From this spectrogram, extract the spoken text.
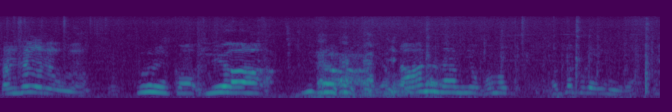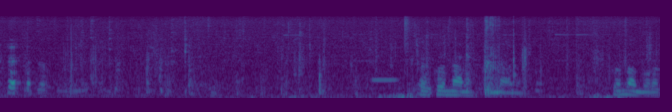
전 세계적으로. 그러니까 이야, 이야, 나 아는 사람 이거 보면 어쩌겠는데? 그건 나는, 그건 나는. 그건 난 놀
